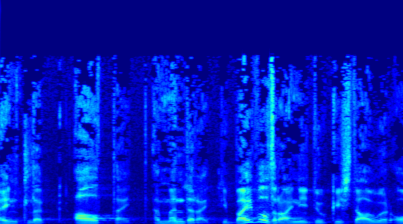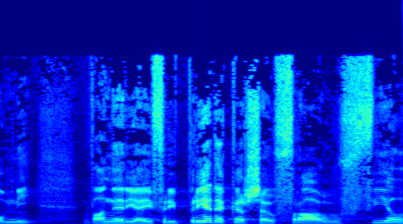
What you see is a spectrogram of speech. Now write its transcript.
eintlik altyd 'n minderheid. Die Bybel draai nie doekies daaroor om nie wanneer jy vir die prediker sou vra hoeveel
